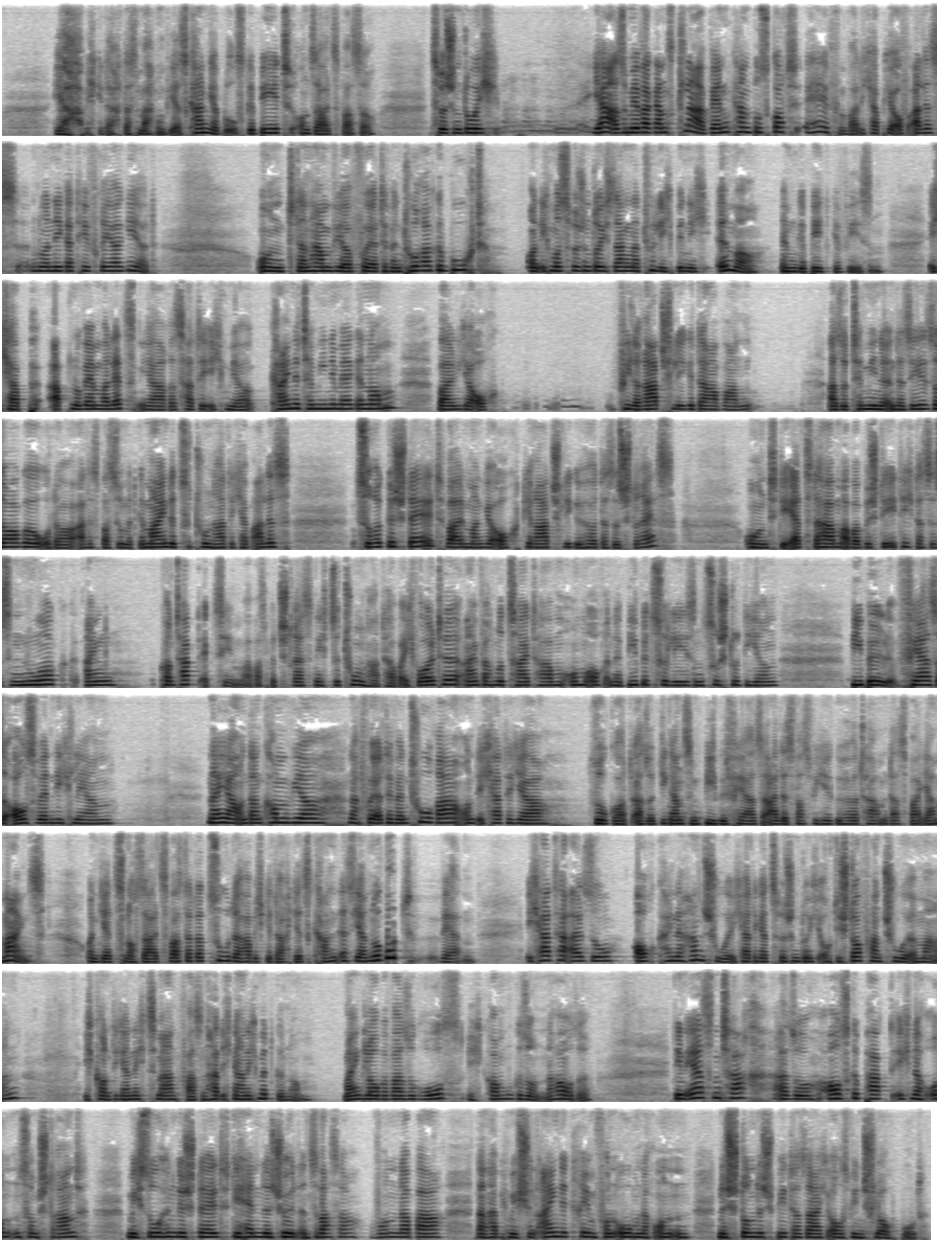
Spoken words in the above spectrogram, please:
Ja, habe ich gedacht, das machen wir. Es kann ja bloß Gebet und Salzwasser. Zwischendurch, ja, also mir war ganz klar, wenn kann bloß Gott helfen, weil ich habe ja auf alles nur negativ reagiert. Und dann haben wir Fuerteventura gebucht. Und ich muss zwischendurch sagen, natürlich bin ich immer im Gebet gewesen. Ich habe ab November letzten Jahres hatte ich mir keine Termine mehr genommen, weil ja auch viele Ratschläge da waren, also Termine in der Seelsorge oder alles, was so mit Gemeinde zu tun hat. Ich habe alles zurückgestellt, weil man ja auch die Ratschläge hört, das ist Stress. Und die Ärzte haben aber bestätigt, dass es nur ein Kontaktekzem war, was mit Stress nichts zu tun hatte. Aber ich wollte einfach nur Zeit haben, um auch in der Bibel zu lesen, zu studieren, Bibelverse auswendig lernen. Naja, und dann kommen wir nach Fuerteventura und ich hatte ja so Gott, also die ganzen Bibelverse, alles, was wir hier gehört haben, das war ja meins. Und jetzt noch Salzwasser dazu, da habe ich gedacht, jetzt kann es ja nur gut werden. Ich hatte also auch keine Handschuhe. Ich hatte ja zwischendurch auch die Stoffhandschuhe immer an. Ich konnte ja nichts mehr anfassen, hatte ich gar nicht mitgenommen. Mein Glaube war so groß, ich komme gesund nach Hause. Den ersten Tag, also ausgepackt, ich nach unten zum Strand, mich so hingestellt, die Hände schön ins Wasser, wunderbar. Dann habe ich mich schön eingecremt von oben nach unten. Eine Stunde später sah ich aus wie ein Schlauchboot.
